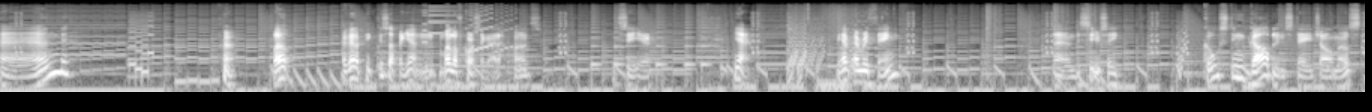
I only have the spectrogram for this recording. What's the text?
And... Huh. Well, I gotta pick this up again. Well, of course I gotta. Let's, let's see here. Yeah. We have everything. And this here's a Ghosting Goblin stage, almost.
